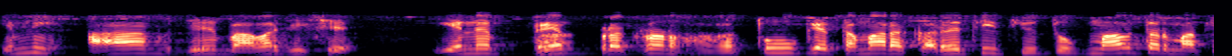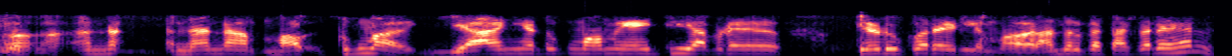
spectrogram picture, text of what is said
એમની આ જે બાવાજી છે એને પ્રેમ પ્રકરણ હતું કે તમારા ઘરેથી થયું હતું માવતર અ, ના ના ટૂંકમાં ગયા અહીંયા ટૂંકમાં અમે અહીંથી આપણે કેડું કરે એટલે રાંધલ રાંદલ કથા કરે હે ને?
